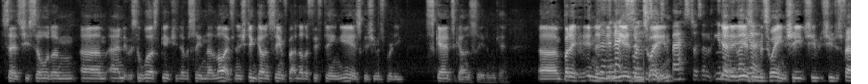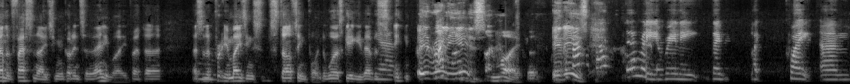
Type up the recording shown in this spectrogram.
says she saw them um, and it was the worst gig she'd ever seen in her life, and then she didn't go and see them for about another 15 years because she was really scared to go and see them again. Um, but it, in the, And then in the the next years in one's the between, best or something. You yeah, know, the like, years in between, she she she just found them fascinating and got into them anyway. But uh, that's a Mm. pretty amazing starting point. The worst gig you've ever Yeah. seen. It really is. So why? But It The is. fans generally are really they like quite um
